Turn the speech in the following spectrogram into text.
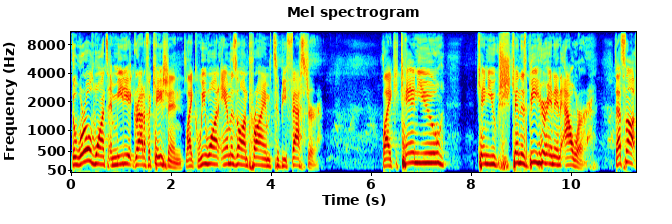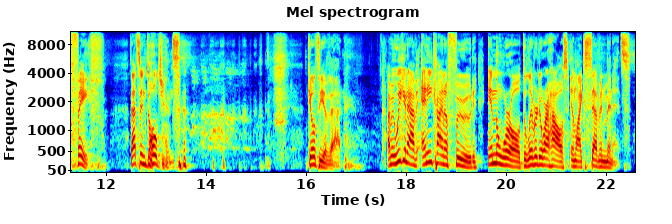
The world wants immediate gratification. Like we want Amazon Prime to be faster. Like, can you, can you, can this be here in an hour? That's not faith. That's indulgence. Guilty of that. I mean, we can have any kind of food in the world delivered to our house in like seven minutes.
